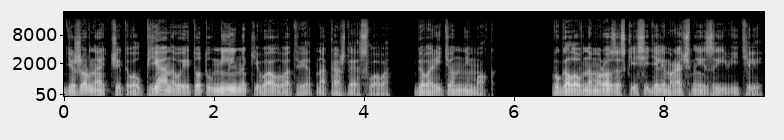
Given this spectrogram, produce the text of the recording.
Дежурный отчитывал пьяного, и тот умильно кивал в ответ на каждое слово. Говорить он не мог. В уголовном розыске сидели мрачные заявители.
